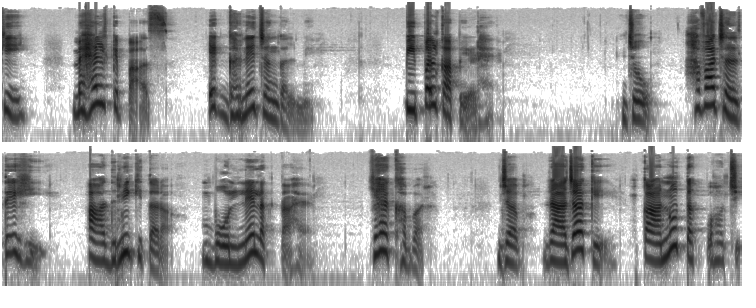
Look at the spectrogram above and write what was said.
कि महल के पास एक घने जंगल में पीपल का पेड़ है। जो हवा चलते ही आदमी की तरह बोलने लगता है। यह खबर जब राजा के कानों तक पहुँची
